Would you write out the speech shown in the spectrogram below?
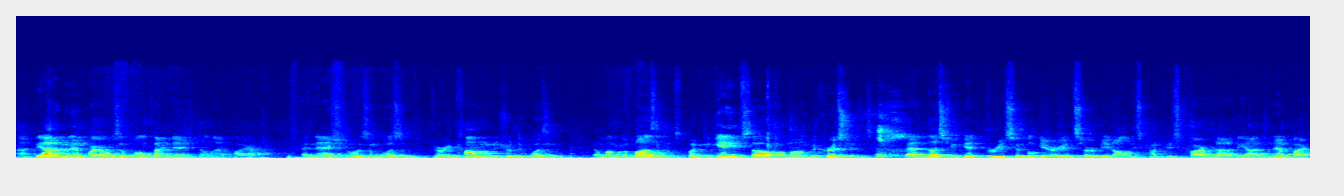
Uh, the Ottoman Empire was a multinational empire, and nationalism wasn't very common. It surely wasn't among the Muslims, but became so among the Christians, and thus you get Greece and Bulgaria and Serbia and all these countries carved out of the Ottoman Empire.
